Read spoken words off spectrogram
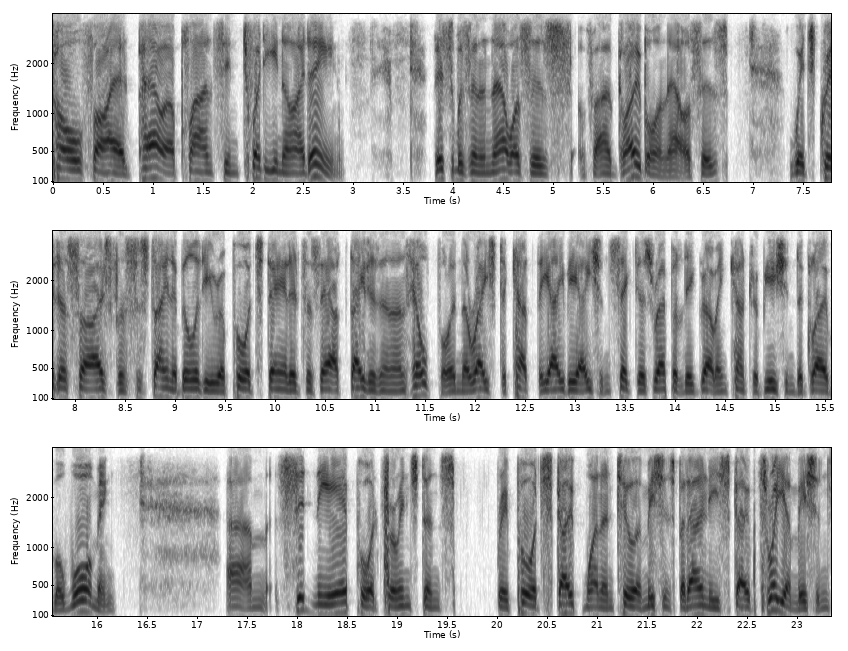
coal fired power plants in 2019. This was an analysis, a global analysis, which criticised the sustainability report standards as outdated and unhelpful in the race to cut the aviation sector's rapidly growing contribution to global warming. Um, Sydney Airport, for instance, reports scope 1 and 2 emissions, but only scope 3 emissions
